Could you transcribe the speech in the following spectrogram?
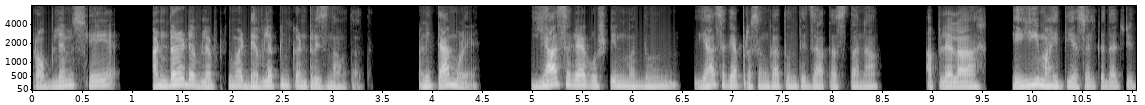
प्रॉब्लेम्स हे अंडर डेव्हलप्ड किंवा डेव्हलपिंग कंट्रीजना होतात. आणि त्यामुळे ह्या सगळ्या गोष्टींमधून, ह्या सगळ्या प्रसंगातून ते जात असताना आपल्याला हेही माहिती असेल कदाचित,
